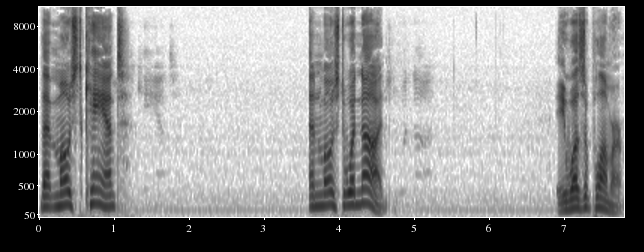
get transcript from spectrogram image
that most can't and most would not. He was a plumber.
